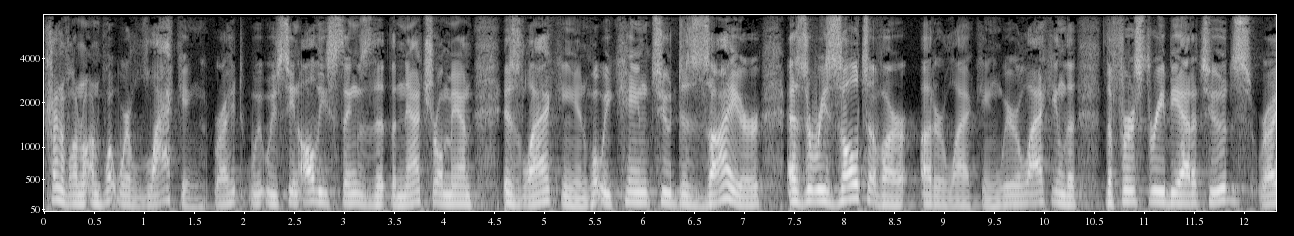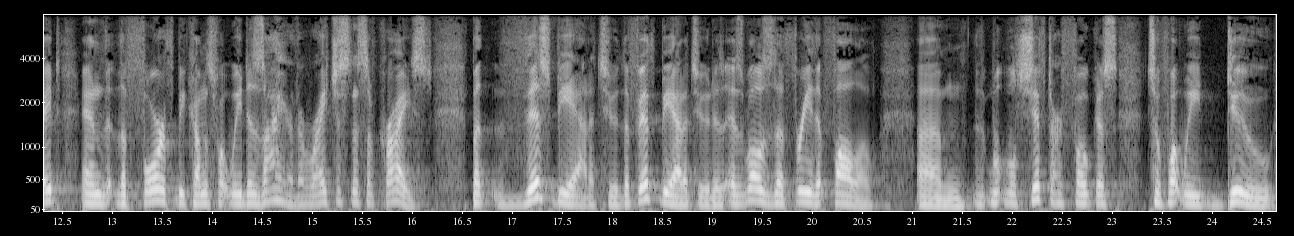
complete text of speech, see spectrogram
kind of on, on what we're lacking, right? We, have seen all these things that the natural man is lacking and what we came to desire as a result of our utter lacking. We are lacking the, the first three Beatitudes, right? And the fourth becomes what we desire, the righteousness of Christ. But this Beatitude, the fifth Beatitude, as well as the three that follow, um, we'll shift our focus to what we do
